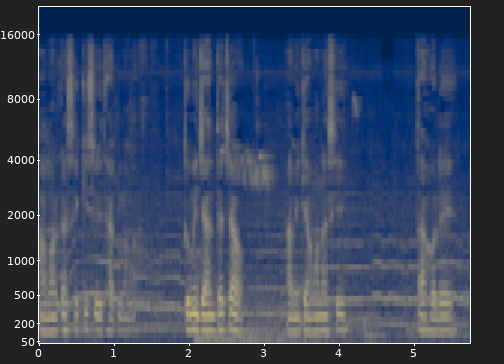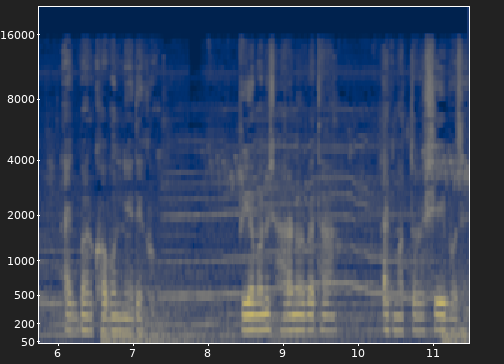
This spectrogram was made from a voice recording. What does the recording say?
আমার কাছে কিছুই থাকল না। তুমি জানতে চাও আমি কেমন আছি? তাহলে একবার খবর নিয়ে দেখো। প্রিয় মানুষ, হারানোর ব্যথা একমাত্র সেই বোঝে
